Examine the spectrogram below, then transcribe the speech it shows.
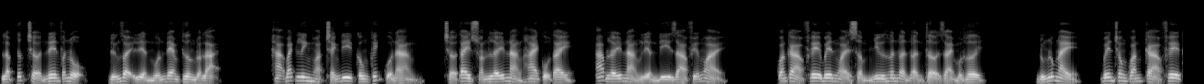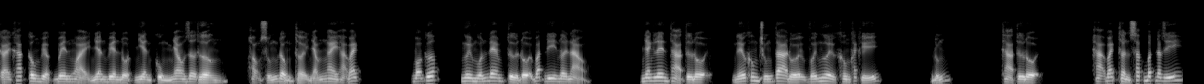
lập tức trở nên phẫn nộ, đứng dậy liền muốn đem thương đoạt lại. Hạ bách linh hoạt tránh đi công kích của nàng, trở tay xoắn lấy nàng hai cổ tay, áp lấy nàng liền đi ra phía ngoài. Quán cà phê bên ngoài sầm như hân ẩn ẩn thở dài một hơi. Đúng lúc này, bên trong quán cà phê cái khác công việc bên ngoài nhân viên đột nhiên cùng nhau dơ thương họng súng đồng thời nhắm ngay hạ bách. Bọn cướp, ngươi muốn đem từ đội bắt đi nơi nào? Nhanh lên thả từ đội, nếu không chúng ta đối với ngươi không k h á c h khí. Đúng. Thả từ đội. Hạ bách thần sắc bất đắc dĩ,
